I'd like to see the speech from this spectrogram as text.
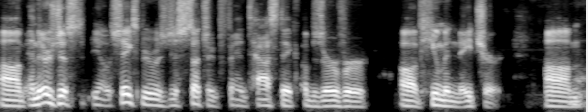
Um, and there's just, you know, Shakespeare was just such a fantastic observer of human nature. Um,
